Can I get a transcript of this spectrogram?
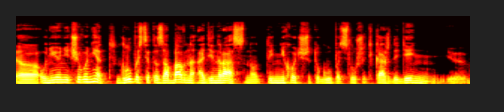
а, у нее ничего нет. Глупость это забавно один раз, но ты не хочешь эту глупость слушать каждый день, э,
